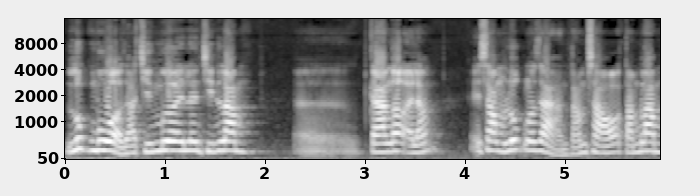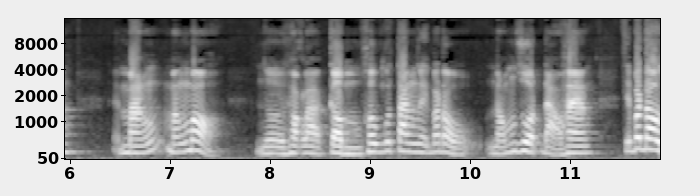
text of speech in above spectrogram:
lúc mua ở giá 90 lên 95 uh, ờ, ca ngợi lắm. Thế xong lúc nó giảm 86 85 mắng mắng mỏ. Rồi hoặc là cầm không có tăng thì bắt đầu nóng ruột đảo hàng. Thì bắt đầu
